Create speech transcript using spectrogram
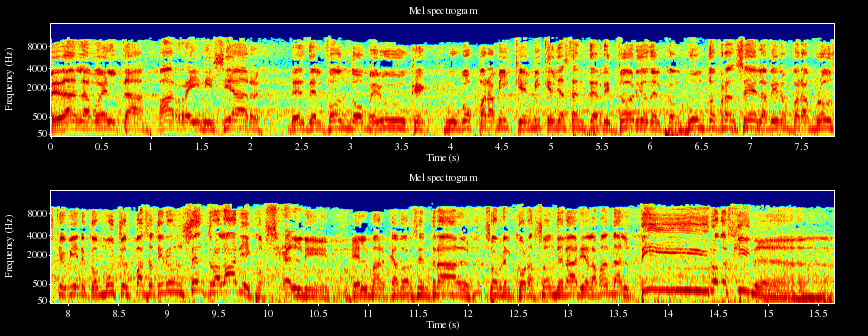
Le dan la vuelta, va a reiniciar desde el fondo Merú que jugó para Mikel. Mikel ya está en territorio del conjunto francés. La vieron para Ambrose que viene con mucho espacio. Tiene un centro al área y Koscielny, el marcador central sobre el corazón del área. La manda al tiro de esquina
